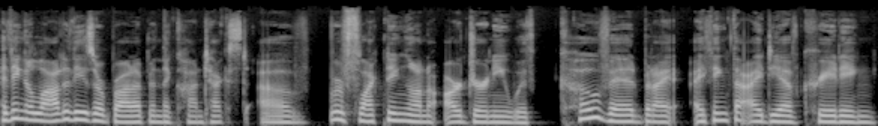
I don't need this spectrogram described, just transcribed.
I think a lot of these are brought up in the context of reflecting on our journey with COVID, but I, I think the idea of creating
